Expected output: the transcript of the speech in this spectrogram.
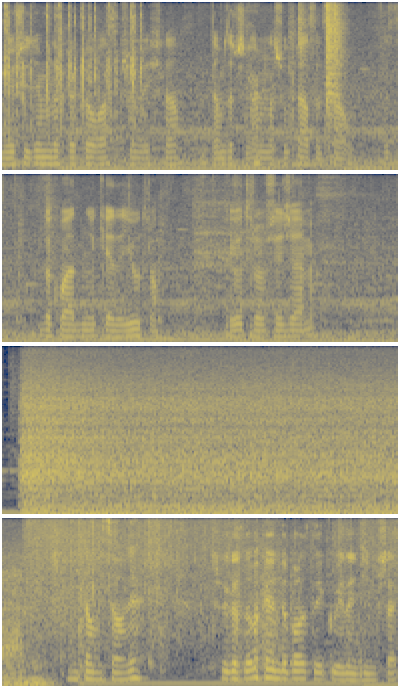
My już jedziemy do Krakowa z Przemyśla i tam zaczynamy naszą trasę całą. Dokładnie kiedy? Jutro. Jutro już jedziemy. Witam widzowie. Przygotowałem do Bałtyku jeden dzień przed.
